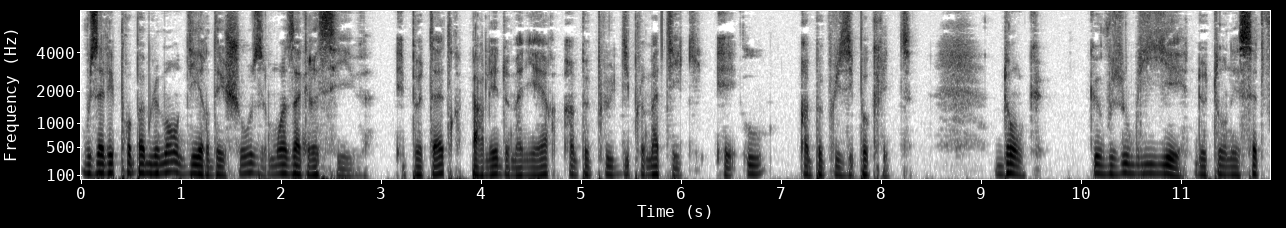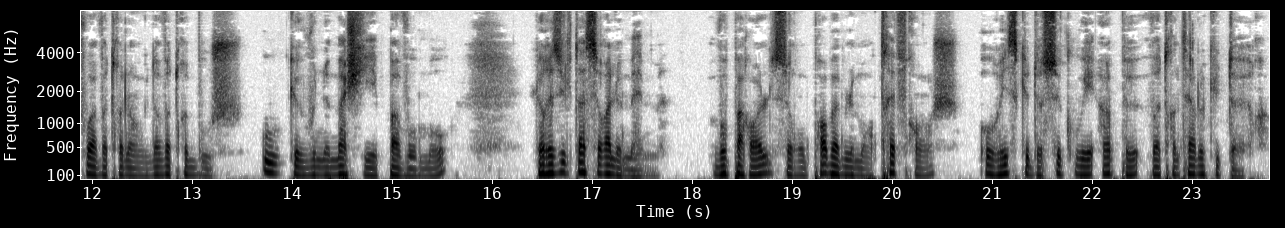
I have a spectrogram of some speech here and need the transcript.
vous allez probablement dire des choses moins agressives et peut-être parler de manière un peu plus diplomatique et ou un peu plus hypocrite. Donc, que vous oubliez de tourner cette fois votre langue dans votre bouche ou que vous ne mâchiez pas vos mots, le résultat sera le même. Vos paroles seront probablement très franches au risque de secouer un peu votre interlocuteur.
